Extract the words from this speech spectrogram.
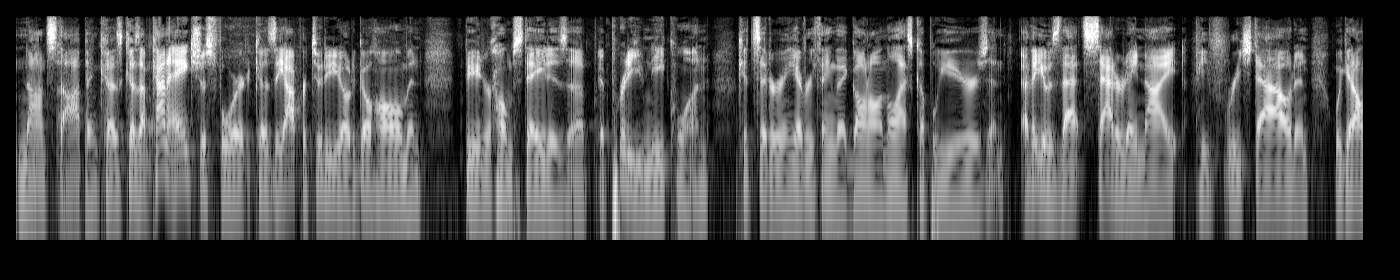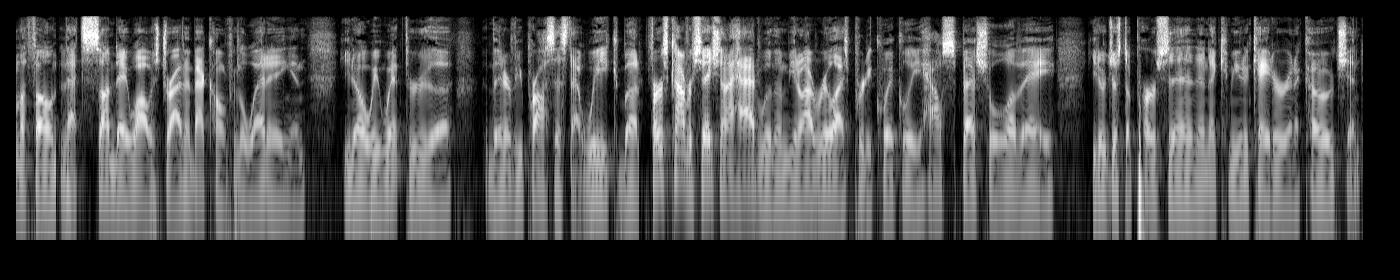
nonstop. And because because I'm kind of anxious for it because the opportunity you know, to go home and be in your home state is a, a, pretty unique one considering everything that gone on the last couple years. And I think it was that Saturday night he reached out and we get on the phone that Sunday while I was driving back home from the wedding. And, you know, we went through the, the interview process that week. But first conversation I had with him, you know, I realized pretty quickly how special of a, you know, just a person and a communicator and a coach and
